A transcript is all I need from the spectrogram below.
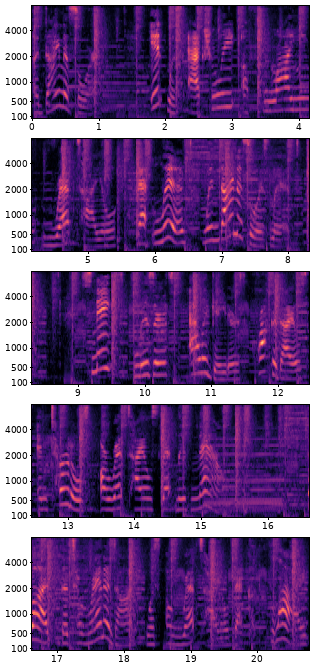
a dinosaur. It was actually a flying reptile that lived when dinosaurs lived. Snakes, lizards, alligators, crocodiles, and turtles are reptiles that live now. But the pteranodon was a reptile that could fly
